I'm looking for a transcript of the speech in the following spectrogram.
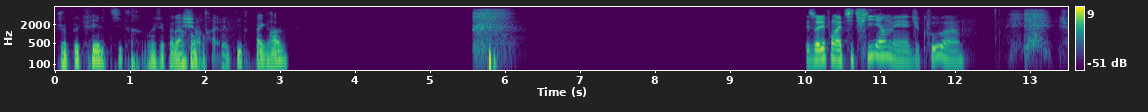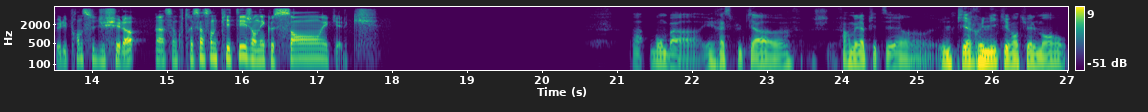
Je peux créer le titre. Ouais, j'ai pas Ouais, je l'argent en pour créer le titre, pas grave. Désolé pour ma petite fille, hein, mais du coup, euh, je vais lui prendre ce duché là. Ah, ça me coûterait 500 de piété, j'en ai que 100 et quelques. Ah, bon bah, il reste plus qu'à euh, farmer la piété. hein. Une pierre runique éventuellement.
